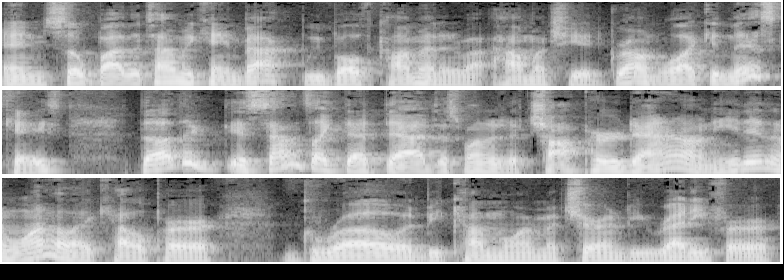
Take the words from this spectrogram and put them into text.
And so by the time we came back, we both commented about how much he had grown. Well, like in this case, the other, it sounds like that dad just wanted to chop her down. He didn't want to like help her grow and become more mature and be ready for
